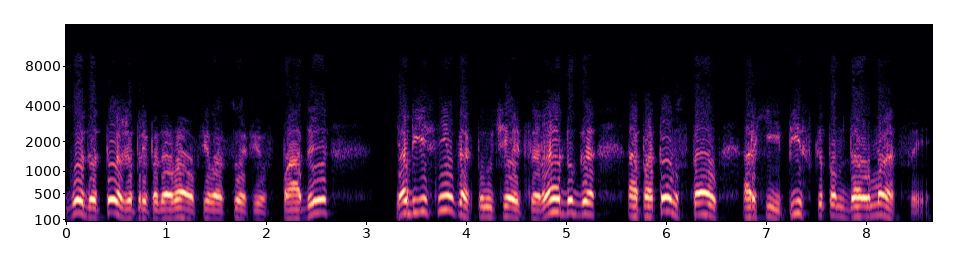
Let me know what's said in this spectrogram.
года тоже преподавал философию в Падуе, объяснил, как получается радуга, а потом стал архиепископом Далмации,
